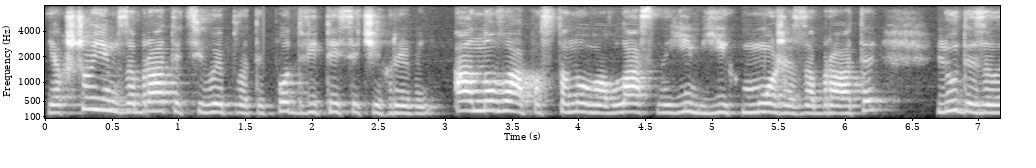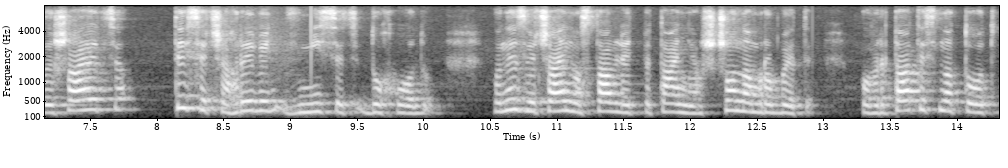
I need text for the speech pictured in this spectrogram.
Якщо їм забрати ці виплати по 2 тисячі гривень, а нова постанова власне їм їх може забрати, люди залишаються тисяча гривень в місяць доходу. Вони, звичайно, ставлять питання, що нам робити, повертатись на тот,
